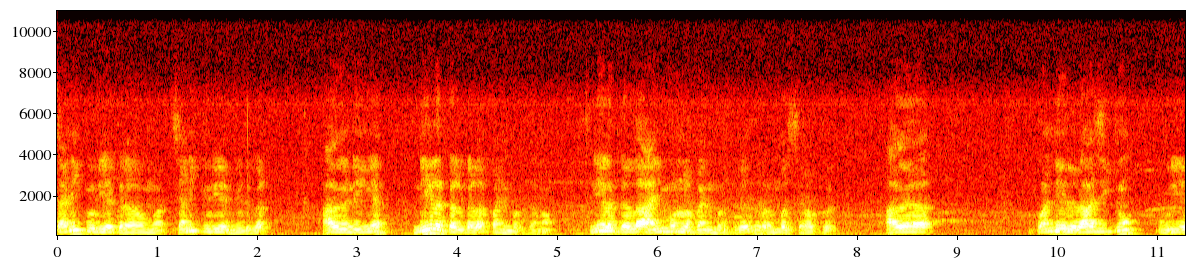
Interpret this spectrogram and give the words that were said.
சனிக்குரிய கிரகம் சனிக்குரிய வீடுகள். ஆக நீங்கள் நீலக்கல்களை பயன்படுத்தணும். நீலக்கல்லை ஐம்பொன்னில் பயன்படுத்துறது ரொம்ப சிறப்பு. ஆக பன்னீர் ராசிக்கும் உரிய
